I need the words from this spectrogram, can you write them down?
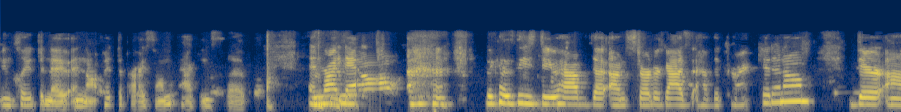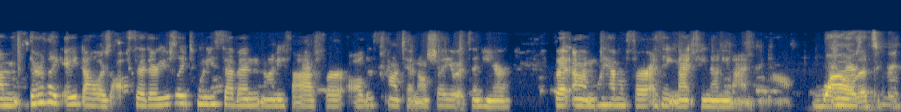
include the note and not put the price on the packing slip. And right now, because these do have the um, starter guides that have the current kit in them, they're um, they're like eight dollars off. So they're usually twenty seven ninety five for all this content. And I'll show you what's in here. But um, we have them for I think nineteen ninety nine right now. Wow, that's a great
